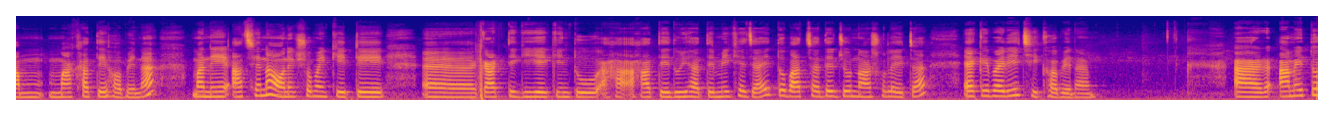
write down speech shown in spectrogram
আম মাখাতে হবে না। মানে আছে না, অনেক সময় কেটে কাটতে গিয়ে কিন্তু হাতে দুই হাতে মেখে যায়। তো বাচ্চাদের জন্য আসলে এটা একেবারেই ঠিক হবে না। আর আমে তো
